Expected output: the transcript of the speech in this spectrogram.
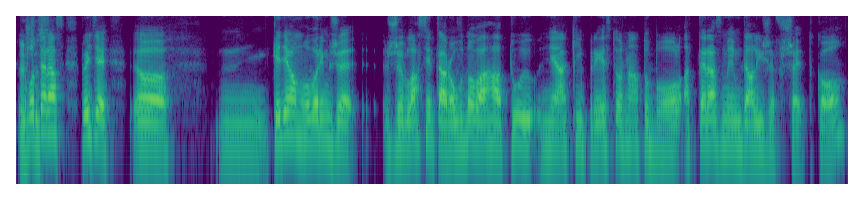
Ešte Lebo teraz, viete, uh, keď ja vám hovorím, že, že vlastne tá rovnováha, tu nejaký priestor na to bol a teraz sme im dali, že všetko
